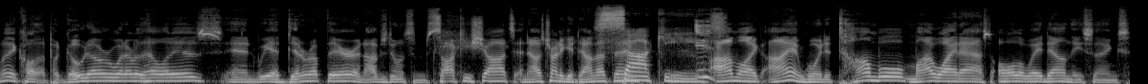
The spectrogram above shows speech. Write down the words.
What do they call that? Pagoda or whatever the hell it is. And we had dinner up there, and I was doing some sake shots, and I was trying to get down that thing. Saki. I'm like, I am going to tumble my white ass all the way down these things.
